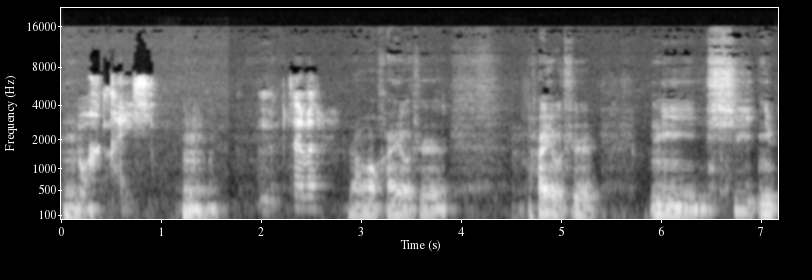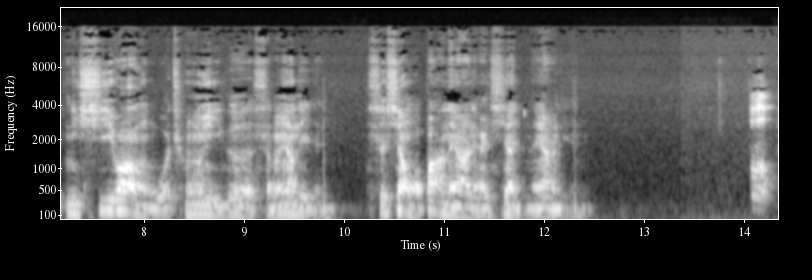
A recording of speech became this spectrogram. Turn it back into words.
嗯我很开心。嗯，嗯，再问，然后还有是，还有是，你希你你希望我成为一个什么样的人？是像我爸那样的，还是像你那样的人？不，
